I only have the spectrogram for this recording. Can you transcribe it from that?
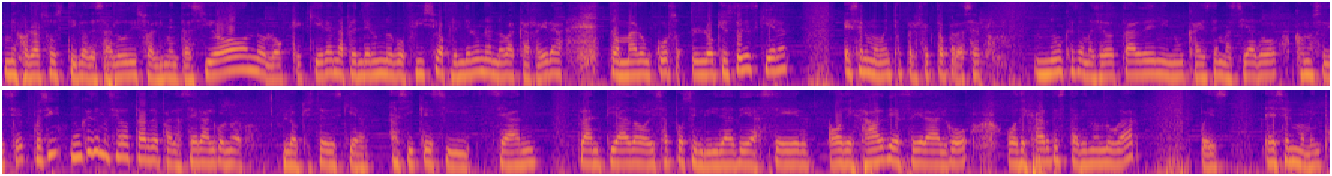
mejorar su estilo de salud y su alimentación o lo que quieran, aprender un nuevo oficio, aprender una nueva carrera, tomar un curso, lo que ustedes quieran, es el momento perfecto para hacerlo. Nunca es demasiado tarde ni nunca es demasiado, ¿cómo se dice? Pues sí, nunca es demasiado tarde para hacer algo nuevo, lo que ustedes quieran. Así que si se han planteado esa posibilidad de hacer o dejar de hacer algo o dejar de estar en un lugar, pues es el momento.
